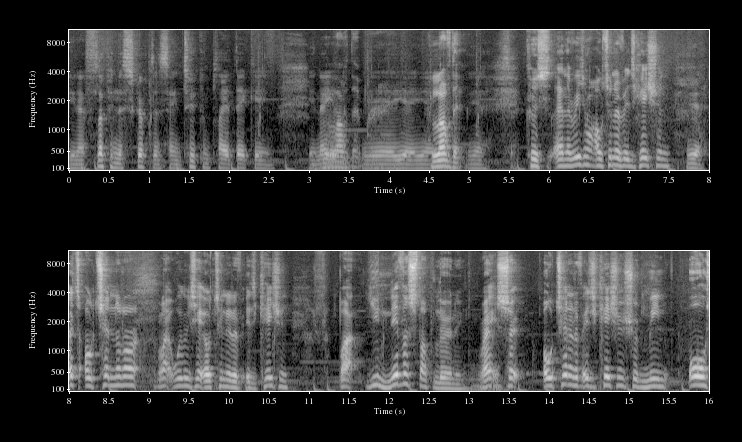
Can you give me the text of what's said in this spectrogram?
you know, flipping the script and saying two can play at that game. You know, Love that, bro. Yeah, yeah, yeah. Love that. Yeah. Because and the reason why alternative education yeah. it's alternative like when we say alternative education but you never stop learning right so alternative education should mean all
